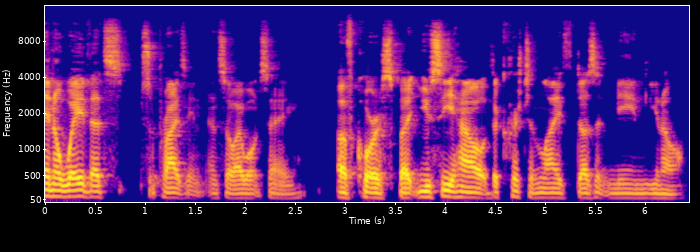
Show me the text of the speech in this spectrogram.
in a way that's surprising. And so I won't say of course, but you see how the Christian life doesn't mean, you know,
